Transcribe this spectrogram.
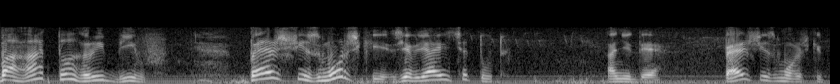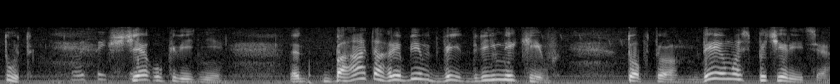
Багато грибів. Перші зморшки з'являються тут, а ніде. Перші зморшки тут, ще у квітні. Багато грибів двійників. Тобто дивимось печериця,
